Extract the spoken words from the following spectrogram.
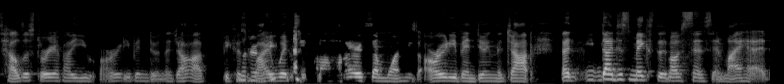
Tell the story of how you've already been doing the job because Literally. why would you hire someone who's already been doing the job? That that just makes the most sense in my head.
